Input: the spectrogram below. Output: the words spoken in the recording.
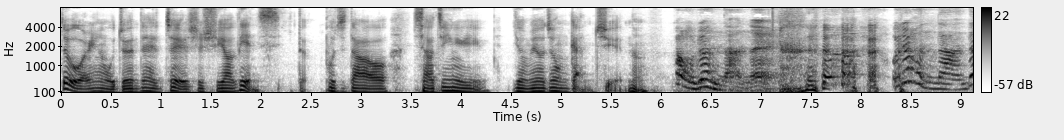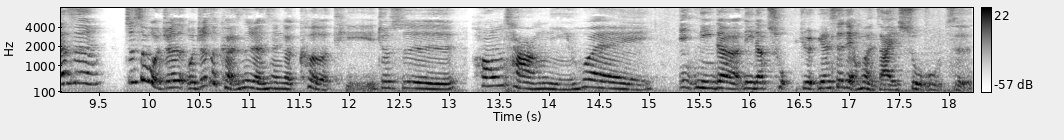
对我而言，我觉得这这也是需要练习的。不知道小金鱼有没有这种感觉呢？但我觉得很难哎、我觉得很难。但是就是我觉得，我觉得可能是人生一个课题，就是通常你会。你你的你的出原原始点会很在意数物质，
